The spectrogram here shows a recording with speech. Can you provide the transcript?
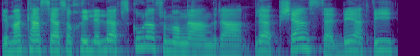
Det man kan säga som skiljer löpskolan från många andra löptjänster, det är att vi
